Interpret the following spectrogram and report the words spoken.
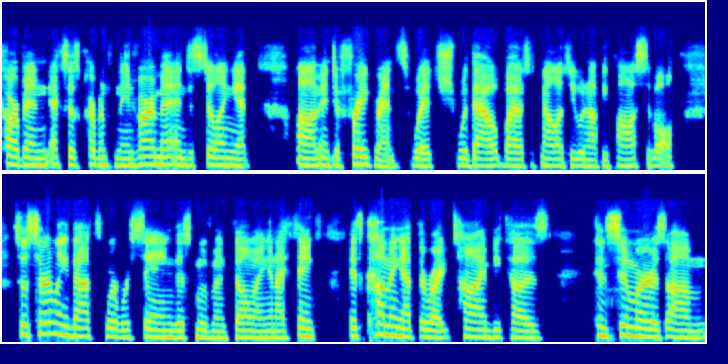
carbon, excess carbon from the environment and distilling it um, into fragrance, which without biotechnology would not be possible. So certainly that's where we're seeing this movement going. And I think it's coming at the right time because consumers, um,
